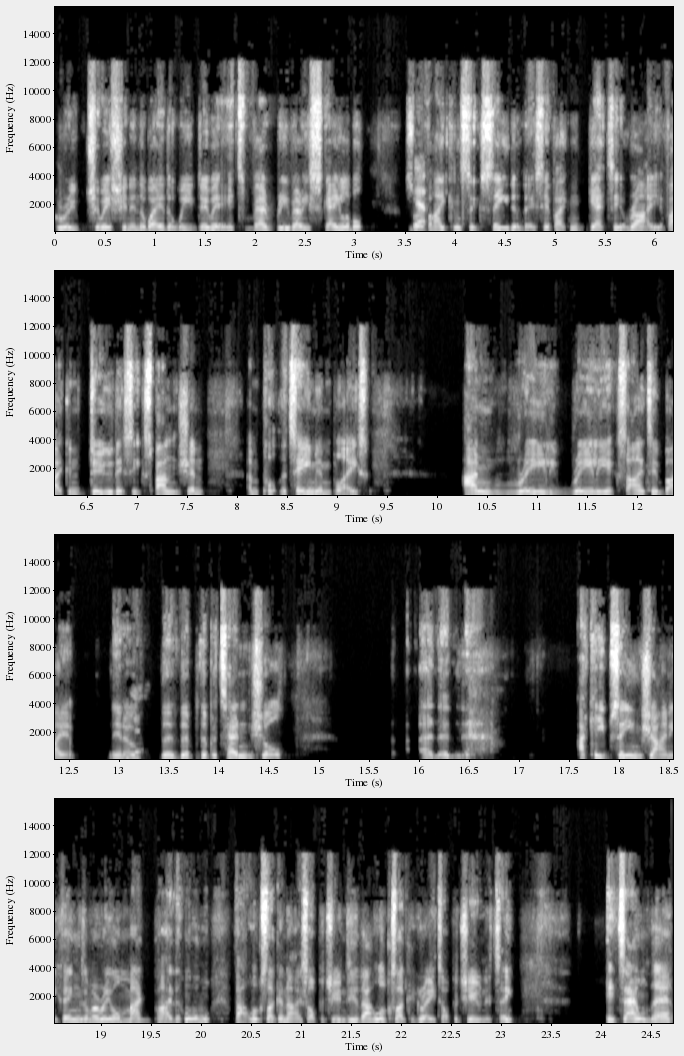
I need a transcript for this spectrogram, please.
group tuition in the way that we do it. It's very, very scalable. So yeah. if I can succeed at this, if I can get it right, if I can do this expansion and put the team in place, I'm really, really excited by it. You know, yeah. the, the the potential. Uh, I keep seeing shiny things. I'm a real magpie. Oh, that looks like a nice opportunity. That looks like a great opportunity. It's out there,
